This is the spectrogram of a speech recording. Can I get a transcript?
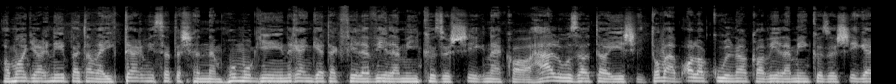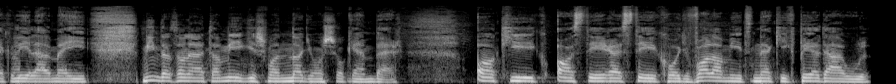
a magyar népet, amelyik természetesen nem homogén, rengetegféle véleményközösségnek a hálózata, és így tovább alakulnak a véleményközösségek vélelmei. Mindazonáltal mégis van nagyon sok ember, akik azt érezték, hogy valamit nekik például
